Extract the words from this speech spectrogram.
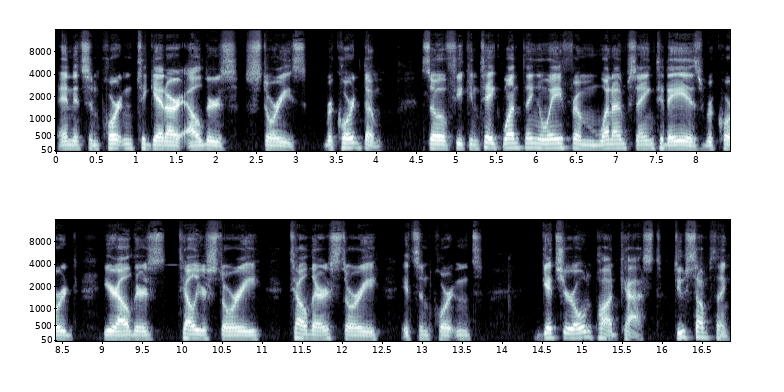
And it's important to get our elders stories record them. So if you can take one thing away from what i'm saying today is record your elders tell your story tell their story. It's important. Get your own podcast, do something,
